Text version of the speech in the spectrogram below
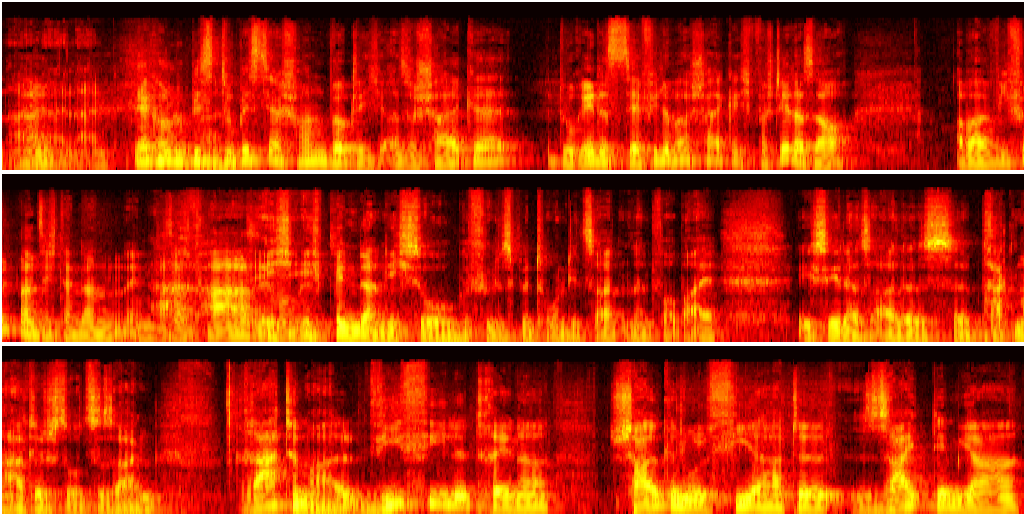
nein, nein, nein. Ja, komm, du bist, du bist ja schon wirklich. Also Schalke, du redest sehr viel über Schalke, ich verstehe das auch. Aber wie fühlt man sich denn dann in dieser Phase? im Ich, ich bin da nicht so gefühlsbetont, die Zeiten sind vorbei. Ich sehe das alles äh, pragmatisch sozusagen. Rate mal, wie viele Trainer Schalke 04 hatte seit dem Jahr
